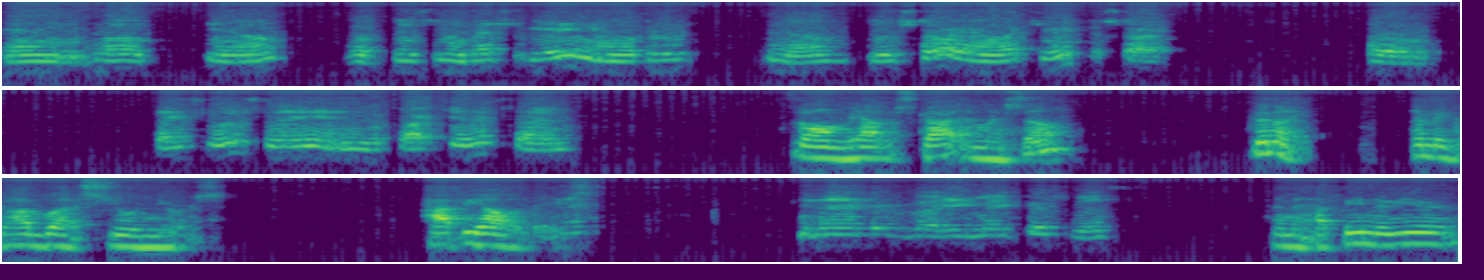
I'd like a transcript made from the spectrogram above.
And we'll, you know, we'll do some investigating and we'll do, you know, do a story on what your interests are. So thanks for listening and we'll talk to you next time. So, on behalf of Scott and myself, good night, and may God bless you and yours. Happy holidays Good night, everybody. Merry Christmas. and a Happy New Year.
